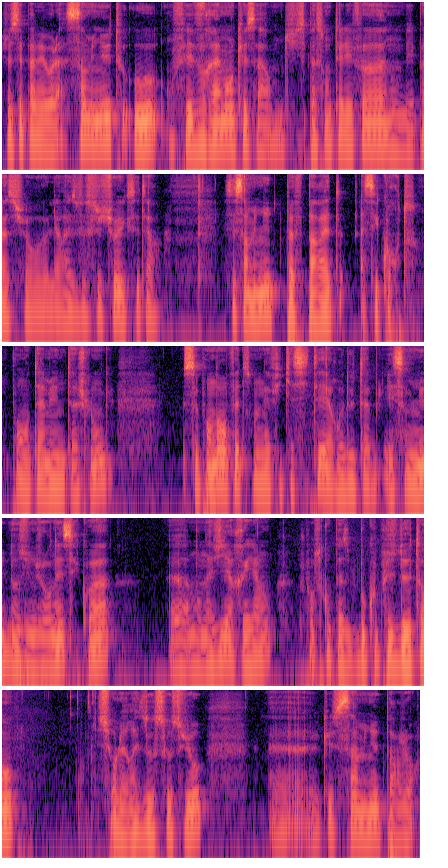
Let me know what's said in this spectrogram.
je sais pas, mais voilà, 5 minutes où on fait vraiment que ça. On n'utilise pas son téléphone, on ne met pas sur euh, les réseaux sociaux, etc. Ces 5 minutes peuvent paraître assez courtes pour entamer une tâche longue. Cependant, en fait, son efficacité est redoutable. Et 5 minutes dans une journée, c'est quoi? Euh, À mon avis, rien. Je pense qu'on passe beaucoup plus de temps sur les réseaux sociaux euh, que 5 minutes par jour.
